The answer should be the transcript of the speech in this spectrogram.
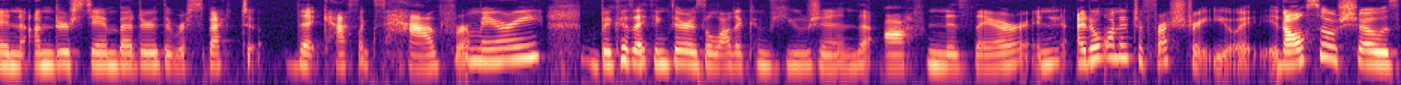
and understand better the respect that catholics have for mary because i think there is a lot of confusion that often is there and i don't want it to frustrate you it, it also shows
